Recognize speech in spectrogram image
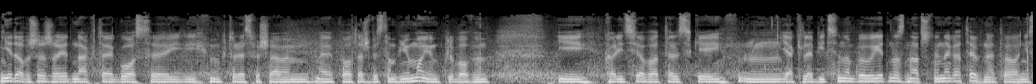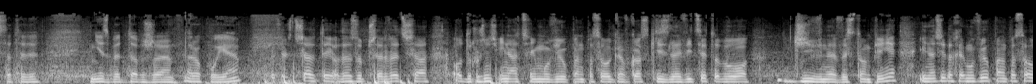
Niedobrze, że jednak te głosy, które słyszałem e, po też wystąpieniu moim klubowym i Koalicji Obywatelskiej, mm, jak Lewicy, no były jednoznacznie negatywne. To niestety niezbyt dobrze rokuje. Chociaż trzeba tutaj od razu przerwę, trzeba odróżnić. Inaczej mówił pan poseł Gawkowski z Lewicy, to było dziwne wystąpienie. Inaczej trochę mówił pan poseł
